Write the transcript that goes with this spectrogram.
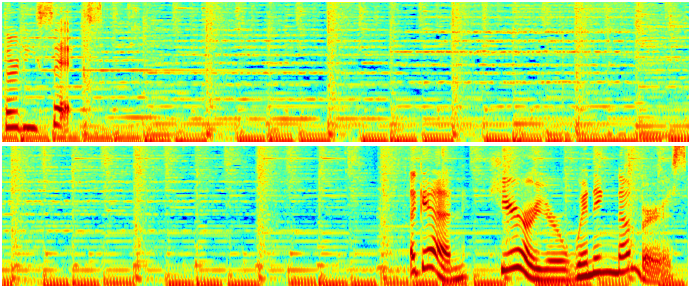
36, Again, here are your winning numbers.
